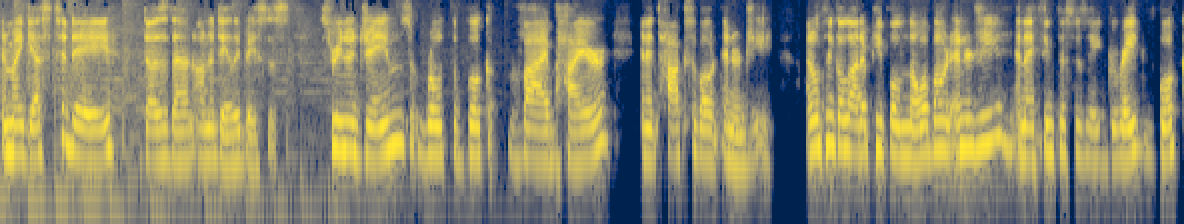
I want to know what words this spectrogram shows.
And my guest today does that on a daily basis. Serena James wrote the book Vibe Higher, and it talks about energy. I don't think a lot of people know about energy, and I think this is a great book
